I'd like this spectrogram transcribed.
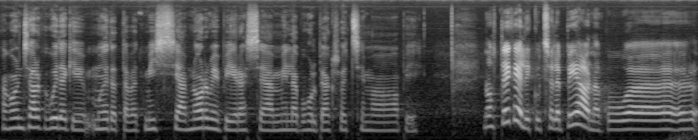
aga on seal ka kuidagi mõõdetav, et mis jääb normi piiresse ja mille puhul peaks otsima abi? noh, tegelikult selle pea nagu äh,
